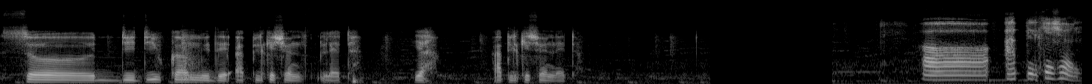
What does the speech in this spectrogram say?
so, did you come with the application letter? Yeah, application letter. Uh, application.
